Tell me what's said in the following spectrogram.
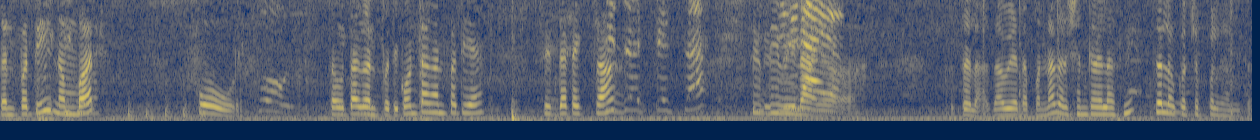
Ganpati number four. चौथा गणपती. कोणता गणपती आहे? सिद्धटेकचा? सिद्धिविनायक. चला जाऊयात आपण ना दर्शन करायला असणी चल लवकर चप्पल घालू तर.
